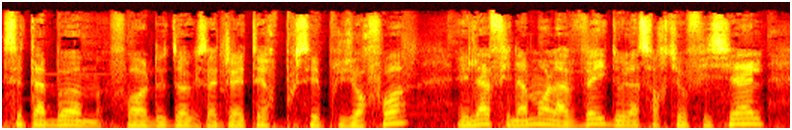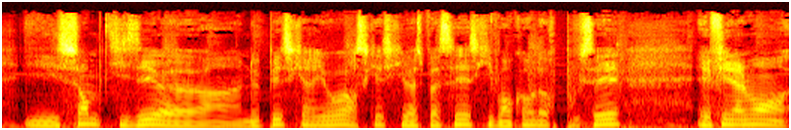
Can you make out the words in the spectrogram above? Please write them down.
Cet album, For All the Dogs, a déjà été repoussé plusieurs fois. Et là, finalement, la veille de la sortie officielle, il semble teaser euh, un EP Scary Wars. Qu'est-ce qui va se passer? Est-ce qu'il va encore le repousser? Et finalement,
